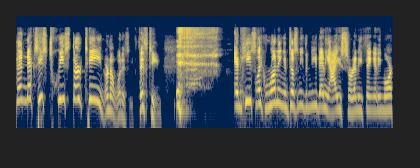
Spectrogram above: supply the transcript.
The next he's he's 13 or no, what is he? 15. and he's like running and doesn't even need any ice or anything anymore.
